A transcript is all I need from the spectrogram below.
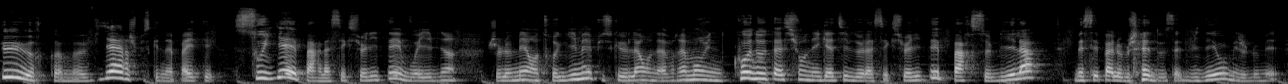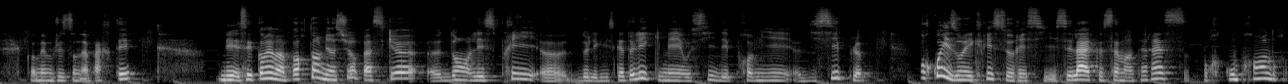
pure, comme vierge, puisqu'elle n'a pas été souillée par la sexualité. Vous voyez bien, je le mets entre guillemets, puisque là, on a vraiment une connotation négative de la sexualité par ce biais-là mais ce n'est pas l'objet de cette vidéo, mais je le mets quand même juste en aparté. Mais c'est quand même important, bien sûr, parce que euh, dans l'esprit euh, de l'Église catholique, mais aussi des premiers euh, disciples, pourquoi ils ont écrit ce récit? C'est là que ça m'intéresse pour comprendre,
